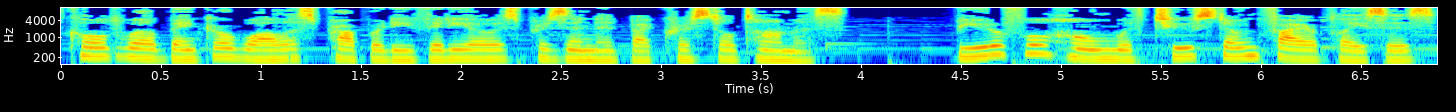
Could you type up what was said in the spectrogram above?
Coldwell Banker Wallace property video is presented by Chrystal Thomas. Beautiful home with two stone fireplaces,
